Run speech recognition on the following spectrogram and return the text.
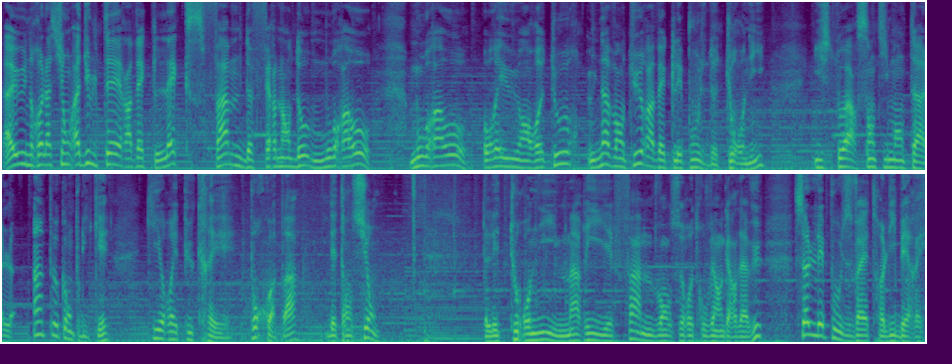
a eu une relation adultère avec l'ex-femme de Fernando Mourao. Mourao aurait eu en retour une aventure avec l'épouse de Tourny, histoire sentimentale un peu compliquée qui aurait pu créer, pourquoi pas, des tensions les tournis, mari et femme vont se retrouver en garde à vue. Seule l'épouse va être libérée.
